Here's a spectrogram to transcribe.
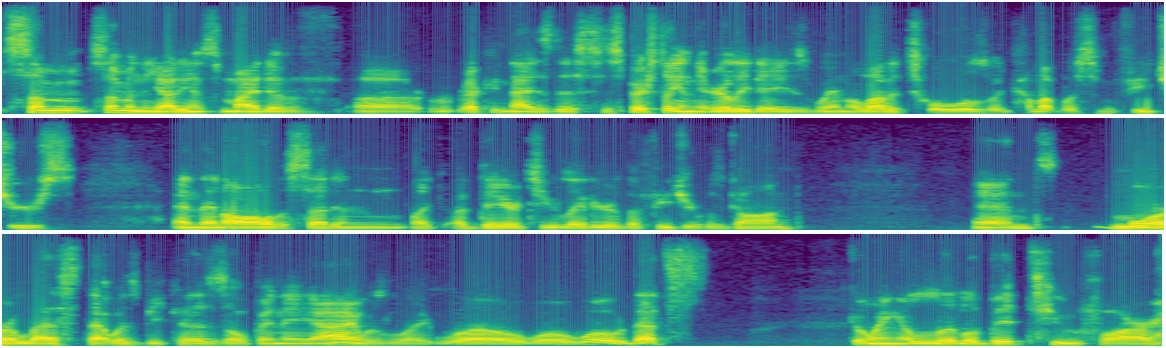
some some in the audience might have uh, recognized this, especially in the early days when a lot of tools would come up with some features, and then all of a sudden, like a day or two later, the feature was gone. And more or less, that was because OpenAI was like, "Whoa, whoa, whoa, that's going a little bit too far.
